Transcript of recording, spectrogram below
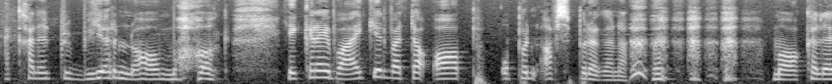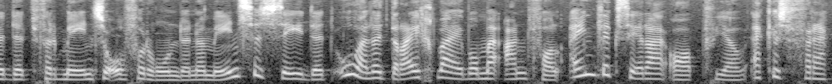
Ek gaan dit probeer namaak. Jy kry baie keer wat 'n aap op en af spring en maak hulle dit vir mense of vir honde. Nou mense sê dit, o, hulle dreig my, hy wil my aanval. Eintlik sê daai aap vir jou, ek is vrek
